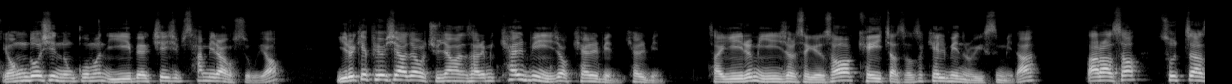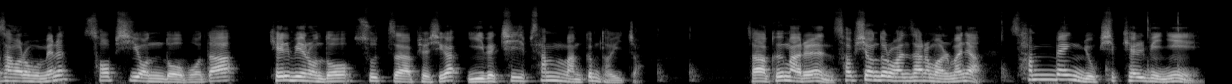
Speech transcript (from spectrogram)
0도씨 눈금은 273이라고 쓰고요. 이렇게 표시하자고 주장한 사람이 켈빈이죠. 켈빈, 켈빈. 자기 이름 이니셜 새겨서 K자 써서 켈빈으로 읽습니다. 따라서 숫자상으로 보면은 섭씨 온도보다 켈빈 온도 숫자 표시가 273만큼 더 있죠. 자, 그 말은 섭씨 온도로 환산하면 얼마냐? 360 켈빈이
